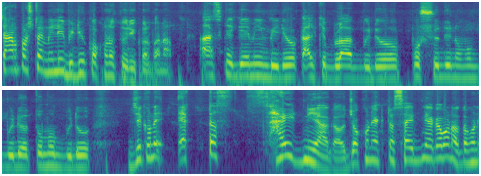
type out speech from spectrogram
চার পাঁচটা মিলিয়ে ভিডিও কখনো তৈরি করবে না। আজকে গেমিং ভিডিও কালকে ব্লগ ভিডিও পরশু দিন অমুক ভিডিও তমুক ভিডিও যে কোনো একটা সাইড নিয়ে আগাও। যখন একটা সাইড নিয়ে আগাবো না, তখন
